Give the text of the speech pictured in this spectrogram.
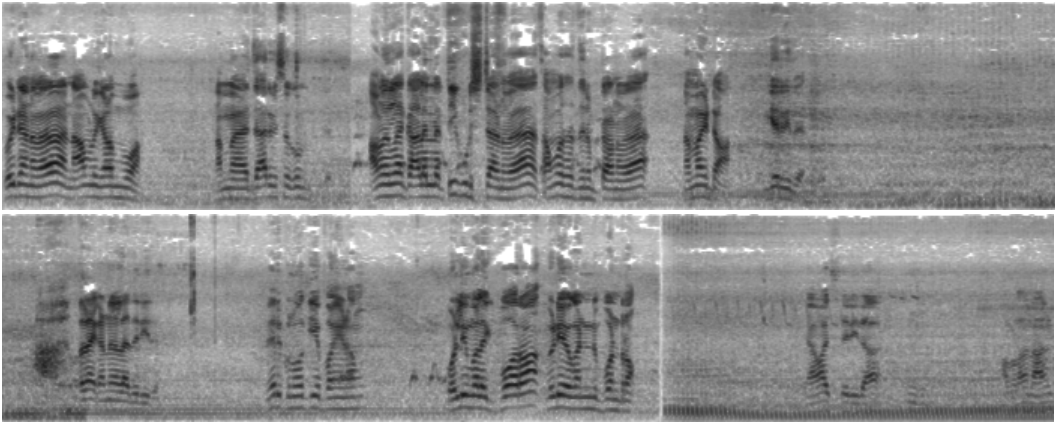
போயிட்டானுவ நாமளும் கிளம்புவோம். நம்ம ஜார்விஸை கூப்பிட்டு. அவனுங்கெல்லாம் காலையில் டீ குடிச்சிட்டானுவ சமோசா தின்னுட்டானுவ நம்ம ஐட்டம் இங்கே இருக்குது. இப்பதான் கண்ணு நல்லா தெரியுது. மேற்கு நோக்கிய பயணம். கொல்லிமலைக்கு போகிறோம் வீடியோ கண்டினியூ பண்ணுறோம் என் வாட்ச் தெரியுதா? அவ்வளோ நாலு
